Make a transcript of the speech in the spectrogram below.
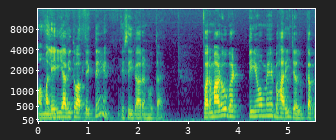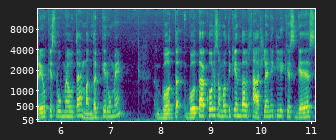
और मलेरिया भी तो आप देखते हैं, इसी कारण होता है। परमाणु भट्टियों में भारी जल का प्रयोग किस रूप में होता है? मंदक के रूप में। गोता, गोताखोर समुद्र के अंदर सांस लेने के लिए किस गैस,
